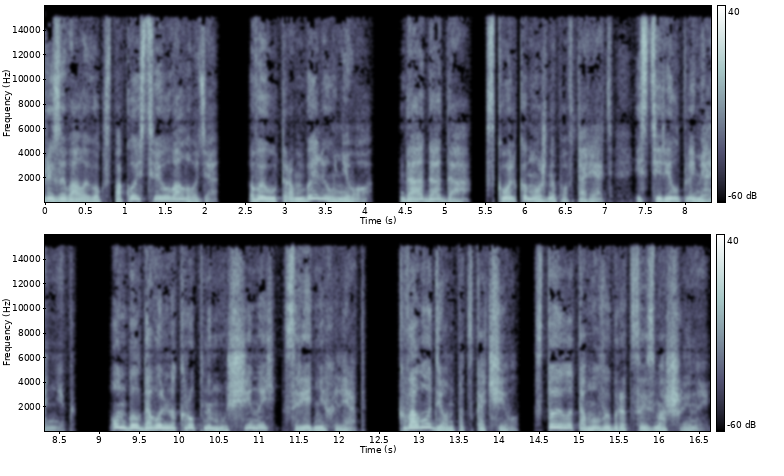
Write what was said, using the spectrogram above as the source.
Призывал его к спокойствию Володя. «Вы утром были у него?» «Да-да-да. Сколько можно повторять?» — истерил племянник. Он был довольно крупным мужчиной средних лет. К Володе он подскочил. Стоило тому выбраться из машины.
